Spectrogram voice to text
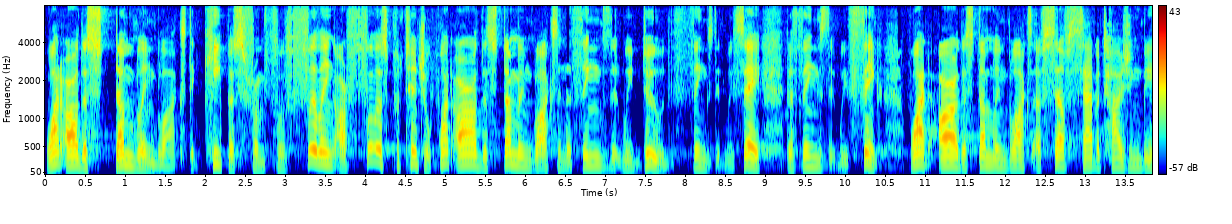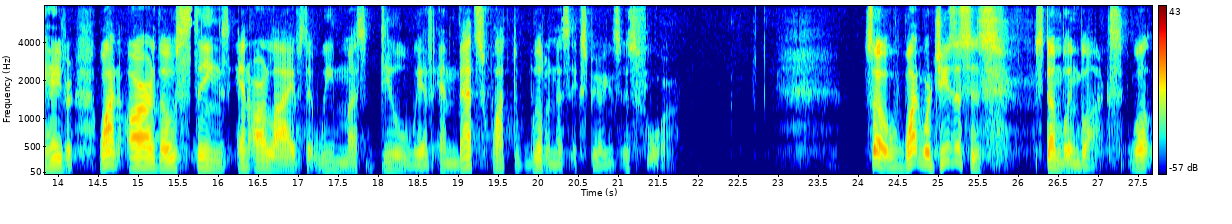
What are the stumbling blocks that keep us from fulfilling our fullest potential? What are the stumbling blocks in the things that we do, the things that we say, the things that we think? What are the stumbling blocks of self sabotaging behavior? What are those things in our lives that we must deal with? And that's what the wilderness experience is for. So, what were Jesus' stumbling blocks? Well,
